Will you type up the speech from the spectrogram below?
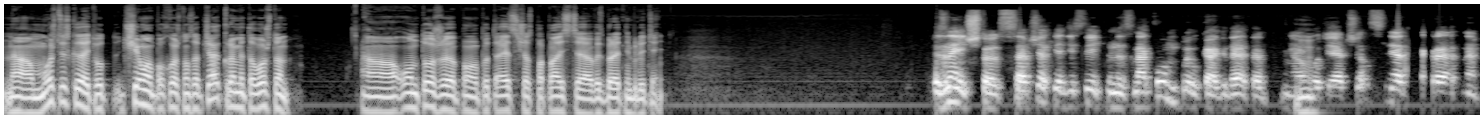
Можете сказать, вот чем он похож на Собчак, кроме того, что он тоже пытается сейчас попасть в избирательный бюллетень? Знаете, что с Собчак я действительно знаком был когда-то, mm. вот я общался неоднократно.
